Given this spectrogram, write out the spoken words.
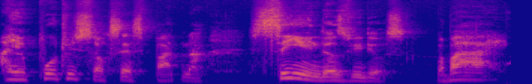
and your poultry success partner. See you in those videos. Bye bye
